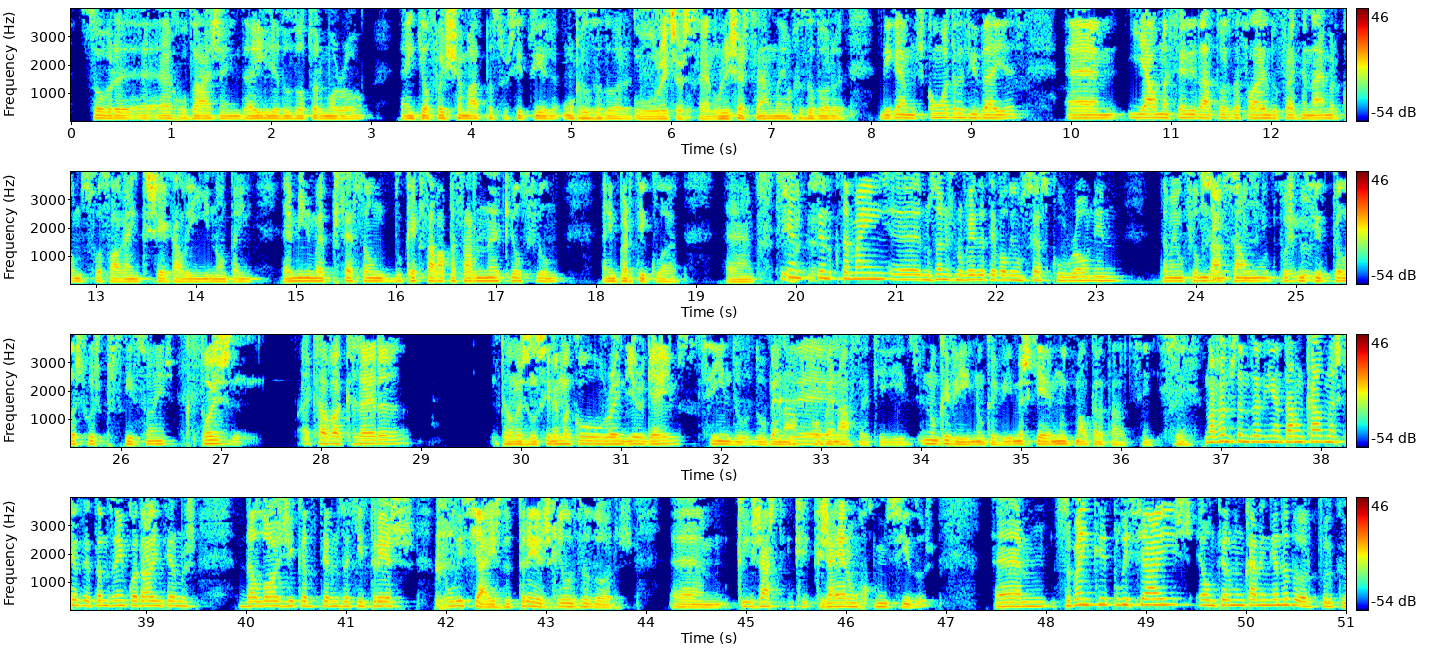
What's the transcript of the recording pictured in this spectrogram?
sobre a, a rodagem da Ilha do Dr. Moreau, em que ele foi chamado para substituir um realizador, O Richard o Stanley. Richard Stanley, um realizador, digamos, com outras ideias. Um, e há uma série de atores a falarem do Frankenheimer como se fosse alguém que chega ali e não tem a mínima percepção do que é que estava a passar naquele filme em particular. Um, sendo, sendo que também uh, nos anos 90 teve ali um sucesso com o Ronin, também um filme de Sim, ação sim, sim, depois conhecido pelas suas perseguições. Depois acaba a carreira, pelo menos no cinema, com o Reindeer Games. Sim, do, do Ben Affleck, é- com o Ben Affleck. E, nunca vi, nunca vi, mas que é muito maltratado, sim. Sim. Nós já nos estamos a adiantar um bocado, mas quer dizer, estamos a enquadrar em termos da lógica de termos aqui três policiais, de três realizadores ahm, que, já, que, que já eram reconhecidos. Ahm, se bem que policiais é um termo um bocado enganador, porque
